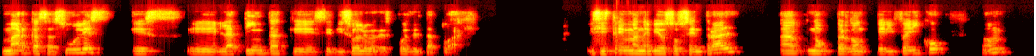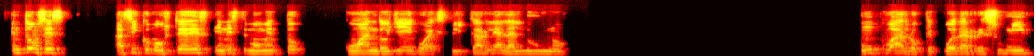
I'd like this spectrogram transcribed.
marcas azules es eh, la tinta que se disuelve después del tatuaje. El sistema nervioso central, ah, no, perdón, periférico. Entonces, así como ustedes en este momento, cuando llego a explicarle al alumno un cuadro que pueda resumir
